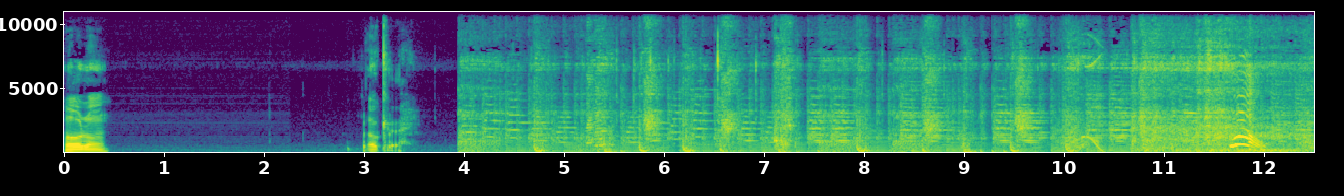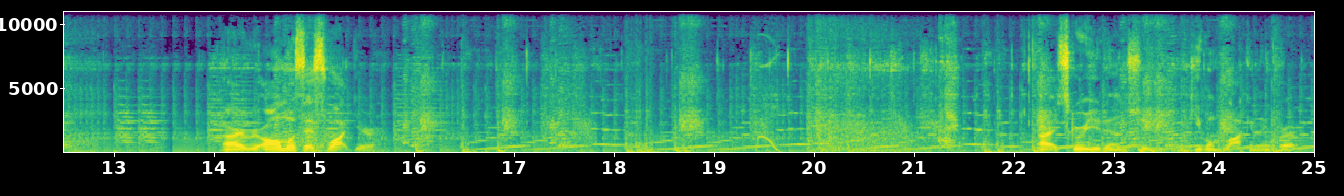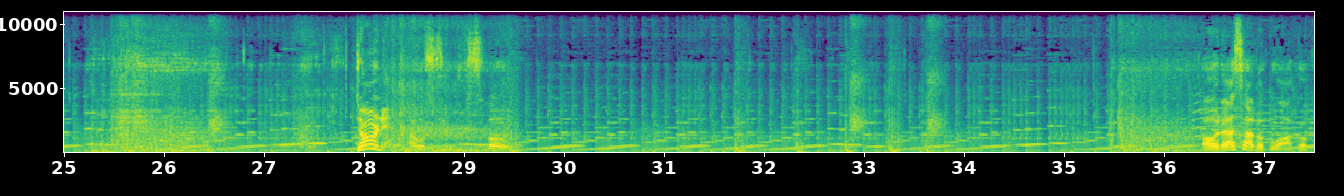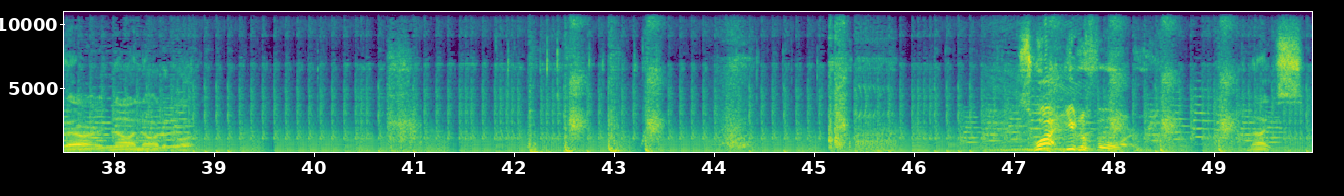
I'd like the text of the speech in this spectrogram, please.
Hold on. Okay. Alright, we're almost at SWAT gear. Alright, screw you then. Shoot. Keep on blocking me, crap. Darn it! I was too slow. Oh, that's how to block. Okay, alright. Now I know how to block. SWAT uniform! Nice.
